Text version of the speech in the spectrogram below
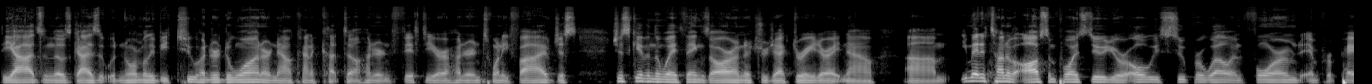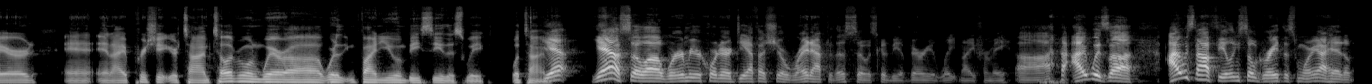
the odds on those guys that would normally be 200 to 1 are now kind of cut to 150 or 125 just just given the way things are on a trajectory right now. Um, you made a ton of awesome points, dude. You're always super well informed and prepared and and I appreciate your time. Tell everyone where uh where you can find you in BC this week. What time? Yeah, yeah. So uh, we're gonna be recording our DFS show right after this, so it's gonna be a very late night for me. Uh, I was uh, I was not feeling so great this morning. I had a,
